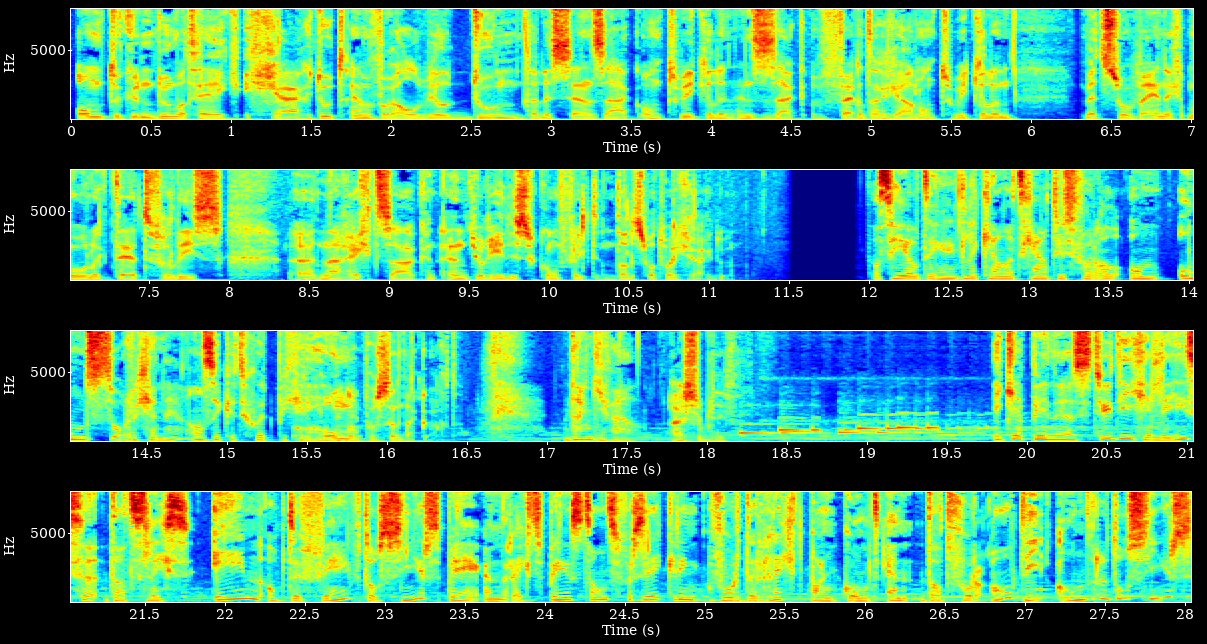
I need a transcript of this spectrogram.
om te kunnen doen wat hij graag doet en vooral wil doen. Dat is zijn zaak ontwikkelen en zijn zaak verder gaan ontwikkelen met zo weinig mogelijk tijdverlies uh, naar rechtszaken en juridische conflicten. Dat is wat we graag doen. Dat is heel duidelijk, Jan. Het gaat dus vooral om ons zorgen, hè, als ik het goed begrepen 100% heb. akkoord. Dank je wel. Alsjeblieft. Ik heb in een studie gelezen dat slechts één op de vijf dossiers bij een rechtsbijstandsverzekering voor de rechtbank komt en dat voor al die andere dossiers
